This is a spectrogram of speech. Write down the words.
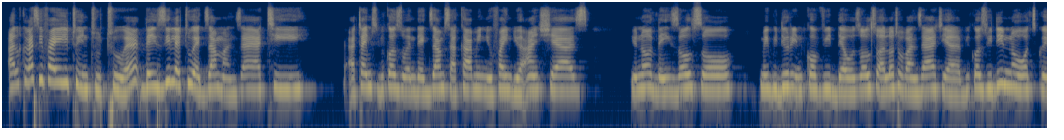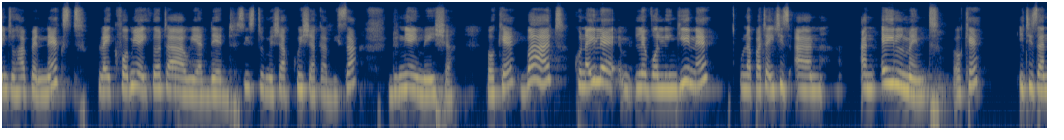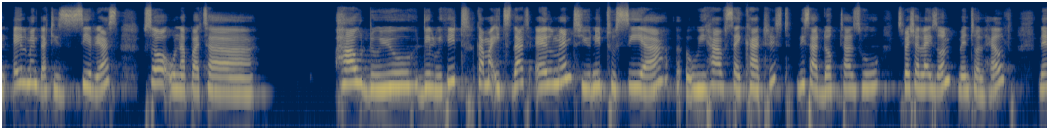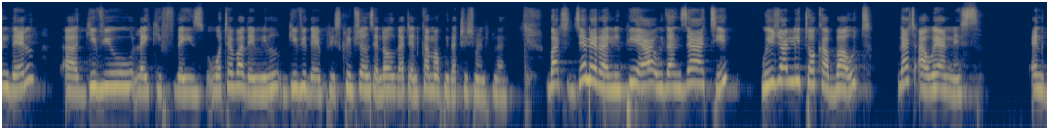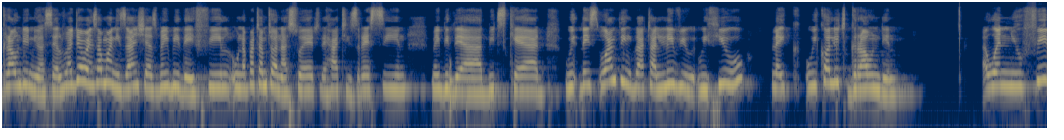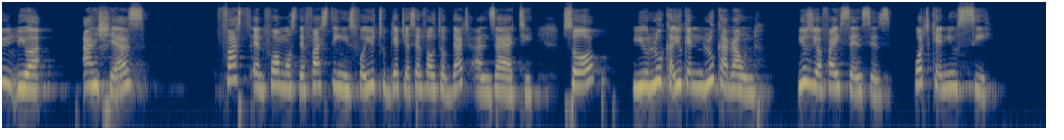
I'll classify it into two. Eh? There is zile two exam anxiety. At times, because when the exams are coming, you find you're anxious. You know, there is also maybe during COVID, there was also a lot of anxiety uh, because we didn't know what's going to happen next. Like for me, I thought, ah, we are dead. Sisi tumeshakwisha kabisa. Dunia imeisha. Okay? But kuna ile level lingine, unapata it is an, an ailment. Okay? It is an ailment that is serious. So unapata how do you deal with it? Kama it's that ailment, you need to see a, we have psychiatrists. These are doctors who specialize on mental health. Then they'll uh, give you, like if there is whatever, they will give you their prescriptions and all that and come up with a treatment plan. But generally, Pia, with anxiety, we usually talk about that awareness and grounding yourself. Unajua when someone is anxious, maybe they feel, unapata mtu ana sweat, the heart is racing, maybe they are a bit scared. There's one thing that I'll leave you with you, like we call it grounding. When you feel you are anxious, first and foremost, the first thing is for you to get yourself out of that anxiety. So you look, you can look around, use your five senses. What can you see?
